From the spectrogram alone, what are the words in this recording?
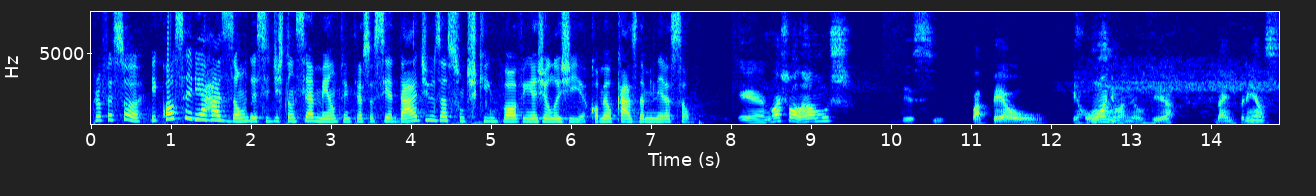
Professor, e qual seria a razão desse distanciamento entre a sociedade e os assuntos que envolvem a geologia, como é o caso da mineração? É, nós falamos desse papel errôneo, a meu ver, da imprensa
